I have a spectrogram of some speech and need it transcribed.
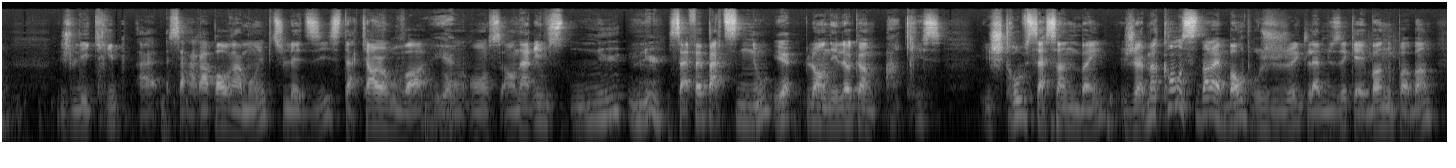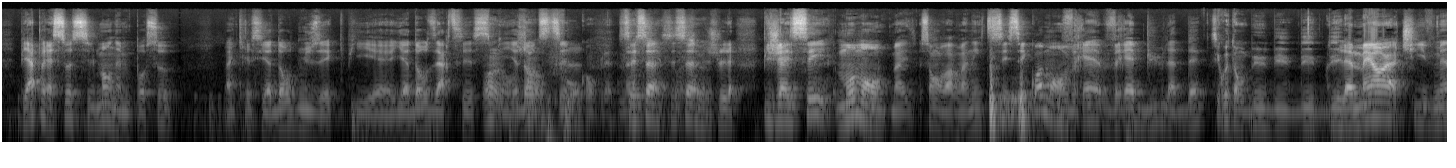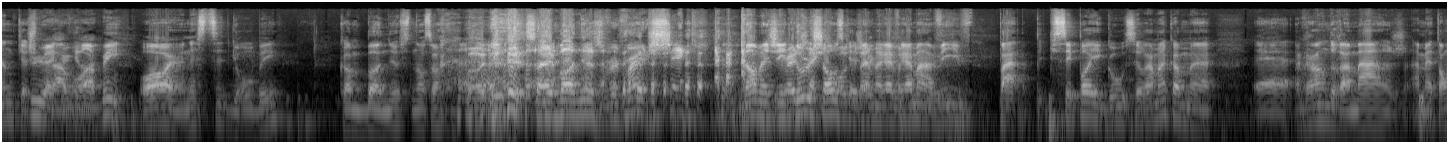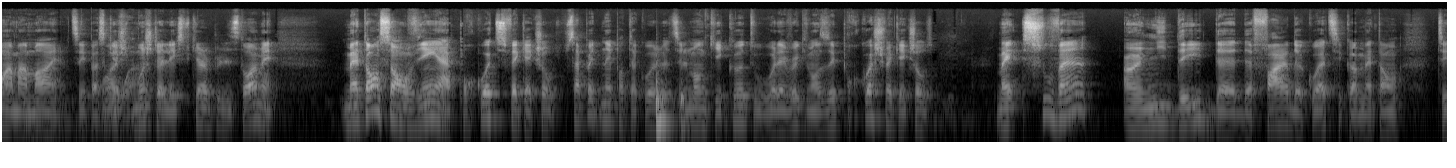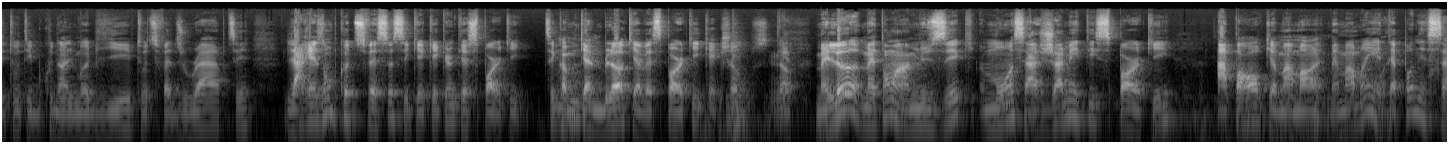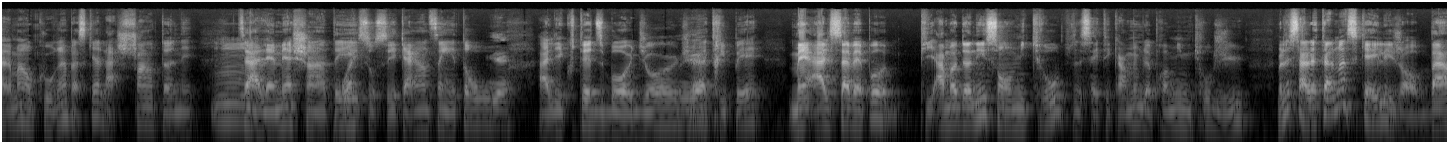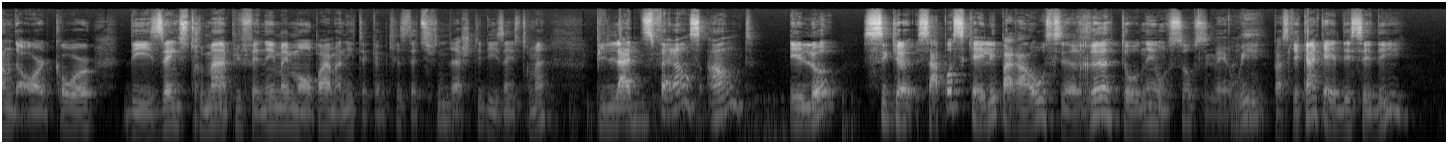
Je l'écris, ça a rapport à moi, puis tu l'as dit, c'est à cœur ouvert. Yeah. On, on s- on arrive nu, Nu. ça fait partie de nous. Yeah. Puis là, on est là comme, ah, Chris, je trouve que ça sonne bien. Je me considère bon pour juger que la musique est bonne ou pas bonne. Puis après ça, si le monde n'aime pas ça, ben Chris, il y a d'autres musiques, puis euh, il y a d'autres artistes, Ouais, puis il y a d'autres styles. C'est ça, c'est ça. ça. Je le- Puis je le sais, moi, mon. ben, ça, on va revenir. Tu sais, c'est quoi mon vrai, vrai but là-dedans? C'est quoi ton but, but, but, but? Le meilleur achievement que je peux avec un avoir. grand B. Ouais, ouais, un esti de gros B. Comme bonus. Non, c'est c'est un bonus. Je veux faire un chèque. Non, mais j'ai un deux choses que j'aimerais vraiment vivre. Puis c'est pas égaux. C'est vraiment comme euh, euh, rendre hommage, à, mettons, à ma mère. tu sais, Parce que Ouais, moi, je te l'expliquais un peu l'histoire, mais mettons si on vient à pourquoi tu fais quelque chose. Ça peut être n'importe quoi. Là. Tu sais, Le monde qui écoute ou whatever qui vont se dire pourquoi je fais quelque chose? Mais souvent, une idée de, de faire de quoi, c'est comme, mettons, tu sais, toi, tu es beaucoup dans l'immobilier, toi, tu fais du rap, tu sais. La raison pourquoi tu fais ça, c'est qu'il y a quelqu'un qui a sparké. Tu sais, comme Ken Block qui avait sparké quelque chose. Yeah. Mais là, mettons, en musique, moi, ça a jamais été sparké à part que ma mère. Mais ma mère n'était pas nécessairement au courant parce qu'elle, elle chantonnait. Tu sais, elle aimait chanter Ouais. sur ses 45 tours. Yeah. Elle écoutait du Boy George, Yeah. elle tripait. Mais elle le savait pas. Puis elle m'a donné son micro. Ça a été quand même le premier micro que j'ai eu. Mais là, ça a tellement scalé, genre band de hardcore, des instruments à pu finir. Même mon père, m'a dit, était comme Chris, as-tu fini d'acheter des instruments? Puis la différence entre et là, c'est que ça n'a pas scalé par en haut, c'est retourné aux sources. Mais oui. Parce que quand elle est décédée,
